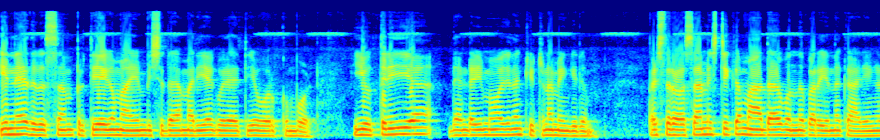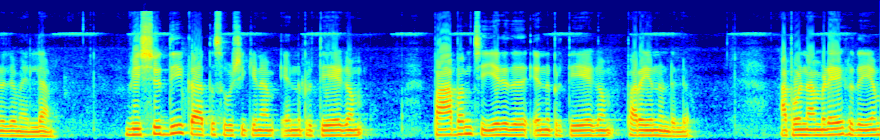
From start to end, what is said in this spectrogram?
ഇന്നേ ദിവസം പ്രത്യേകമായും വിശുദ്ധ മരിയ ഗുരാത്തിയെ ഓർക്കുമ്പോൾ ഈ ഉത്തരീയ ദണ്ഡവിമോചനം കിട്ടണമെങ്കിലും പരിശുദ്ധ റോസാമിസ്റ്റിക്ക മാതാവ് എന്ന് പറയുന്ന കാര്യങ്ങളിലുമെല്ലാം വിശുദ്ധി കാത്തു സൂക്ഷിക്കണം എന്ന് പ്രത്യേകം പാപം ചെയ്യരുത് എന്ന് പ്രത്യേകം പറയുന്നുണ്ടല്ലോ. അപ്പോൾ നമ്മുടെ ഹൃദയം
